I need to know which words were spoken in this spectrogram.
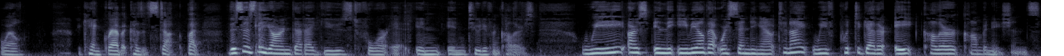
well, I can't grab it because it's stuck, but this is the yarn that I used for it in, in two different colors. We are, in the email that we're sending out tonight, we've put together eight color combinations.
